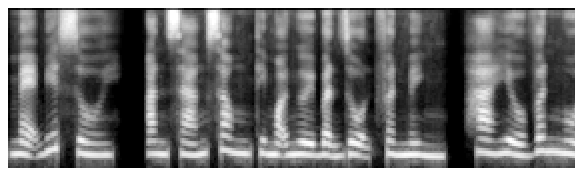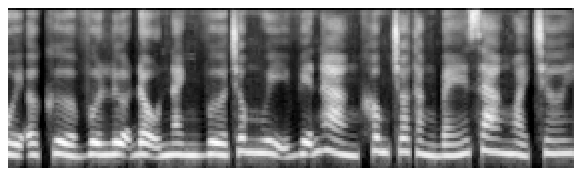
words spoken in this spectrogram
Mẹ biết rồi, ăn sáng xong thì mọi người bận rộn phần mình, Hà Hiểu Vân ngồi ở cửa vừa lựa đậu nành vừa trông ngụy viễn hàng không cho thằng bé ra ngoài chơi.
